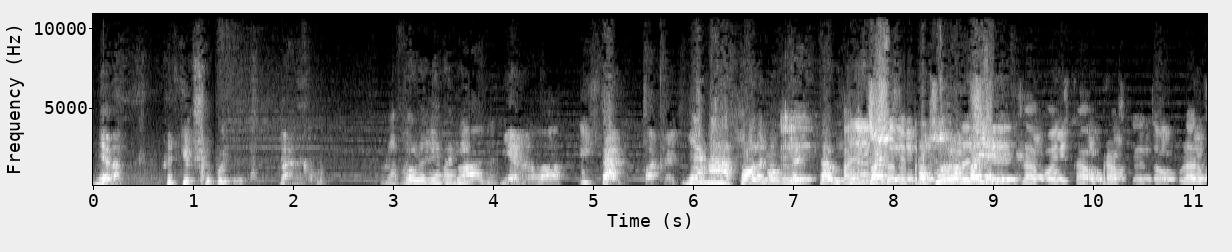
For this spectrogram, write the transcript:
Nie ma. Wszystkie trzy pójdę. Na stole nie ma nic. Nie ma. O, Idź tam, patrzaj. Nie ma na stole, bo E, przed cały Panie Krzysztofie, proszę oddać e, dla Wojtka oprawkę do okularów.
